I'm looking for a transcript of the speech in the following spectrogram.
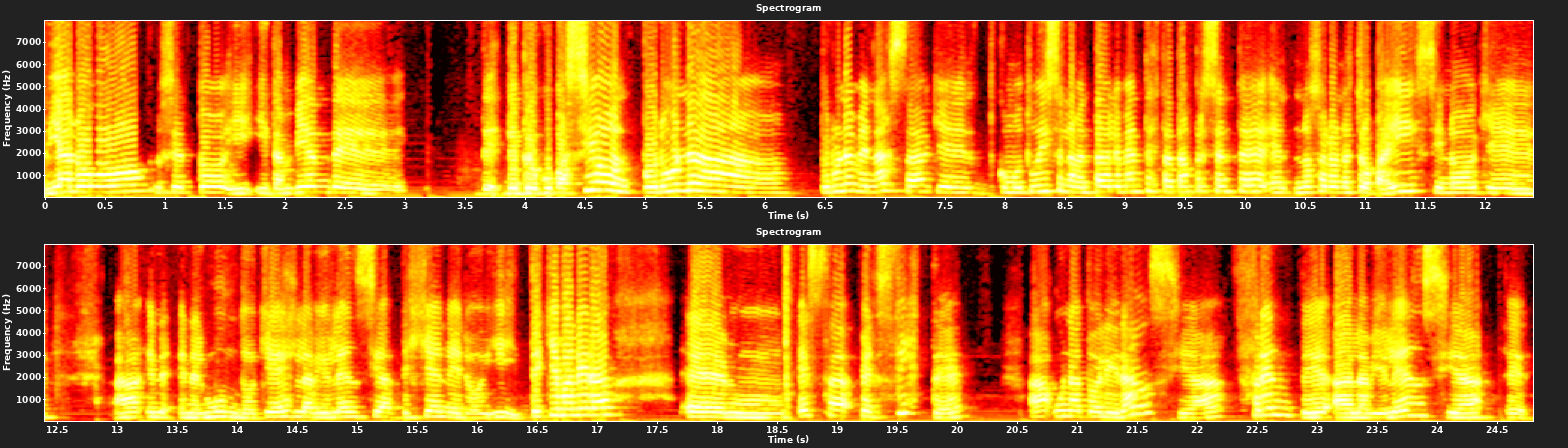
diálogo, ¿no es cierto? Y, también de, preocupación por una, por una amenaza que, como tú dices, lamentablemente está tan presente no solo en nuestro país, sino que ah, en, el mundo, que es la violencia de género y de qué manera em, esa persiste a una tolerancia frente a la violencia, eh,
